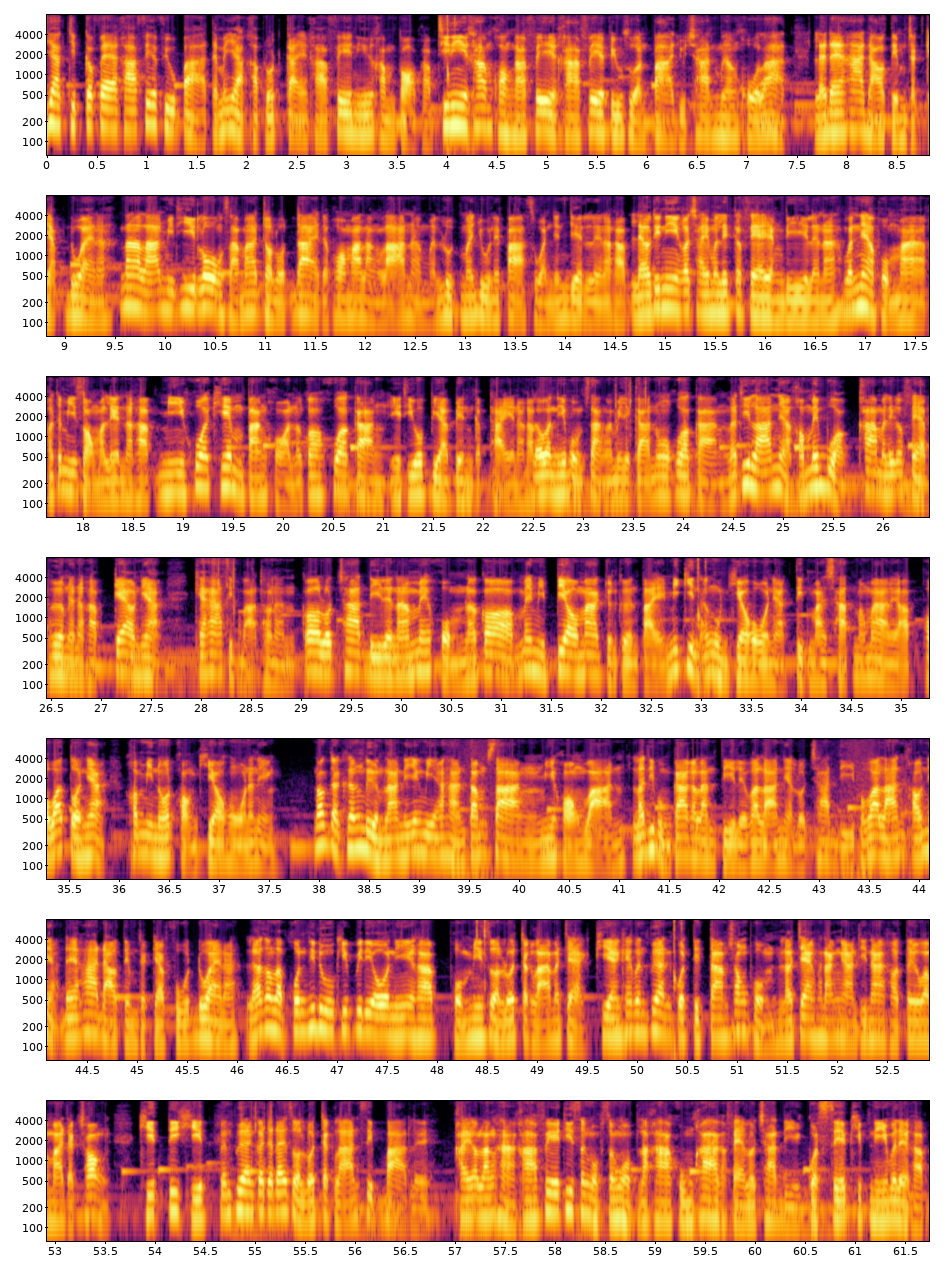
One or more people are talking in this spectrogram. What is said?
อยากจิบกาแฟคาเฟ่ฟิลป่า แต่ไม่อยากขับรถไกลคาเฟ่นี้คือคำตอบครับ ที่นี่ข้ามคลองคาเฟ่คาเฟ่ฟิลสวนป่าอยู่ชานเมืองโคราช และได้ 5 ดาวเต็มจากแก๊ปด้วยนะ หน้าร้านมีที่โล่งสามารถจอดรถได้ แต่พอมาหลังร้านอะเหมือนหลุดมาอยู่ในป่าสวนเย็นๆเลยนะครับ แล้วที่นี่เขาใช้เมล็ดกาแฟอย่างดีเลยนะ วันเนี้ยผมมาเขาจะมี 2 เมล็ดนะครับมีขั้วเข้มปางขอนแล้วก็ขั้วกลางเอธิโอเปียเบนกับไทยนะครับแล้ววันนี้ผมสั่งอเมริกาโน่ขั้วกลาง และที่ร้านเนี่ยเขาไม่บวกค่าเมล็ดกาแฟเพิ่มเลยนะครับแก้วเนี่ย แค่ 50 บาทเท่านั้น ก็รสชาติดีเลยนะไม่ขม แล้วก็ไม่มีเปรี้ยวมากจนเกินไป มีกลิ่นองุ่นเคียวโฮเนี่ยติดมาชัดมากๆเลยครับ เพราะว่าตัวเนี้ยเขามีโน้ตของเคียวโฮนั่นเอง นอกจากเครื่องดื่มร้านนี้ยังมีอาหารตามสั่งมีของหวาน และที่ผมกล้าการันตีเลยว่าร้านเนี่ยรสชาติดี เพราะว่าร้านเขาเนี่ยได้ 5 ดาวเต็มจากแกฟู้ดด้วยนะ แล้วสำหรับคนที่ดูคลิปวิดีโอนี้ครับ ผมมีส่วนลดจากร้านมาแจกเพียงแค่เพื่อนๆ กดติดตามช่องผม แล้วแจ้งพนักงานที่หน้าเคาน์เตอร์ว่ามาจากช่องคิดตี้คิดเพื่อนๆก็จะได้ส่วนลดจากร้าน 10 บาทเลยใครกำลังหาคาเฟ่ที่สงบสงบๆราคาคุ้มค่ากาแฟรสชาติดีกดเซฟคลิปนี้ไว้เลยครับ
